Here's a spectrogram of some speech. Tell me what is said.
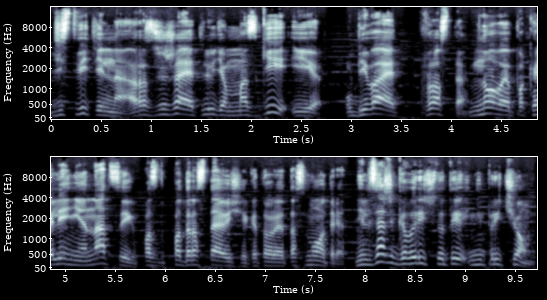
действительно разжижает людям мозги и убивает просто новое поколение нации подрастающее, которые это смотрят, нельзя же говорить, что ты ни при чем.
